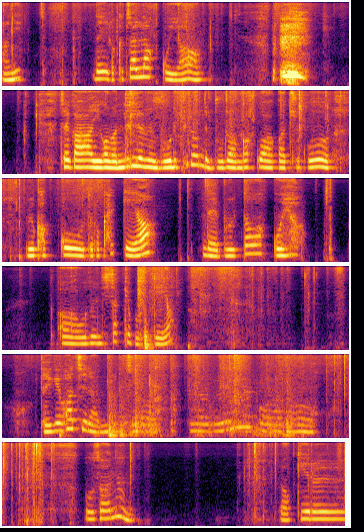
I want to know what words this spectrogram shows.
아니. 네, 이렇게 잘랐고요. 제가 이거 만들려면 물이 필요한데 물을 안 갖고 와가지고 물 갖고 오도록 할게요. 네, 물 떠왔고요. 어, 우선 시작해 볼게요. 되게 화질이 안 좋죠. 이거 옛날 거라서 우선은 여기를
